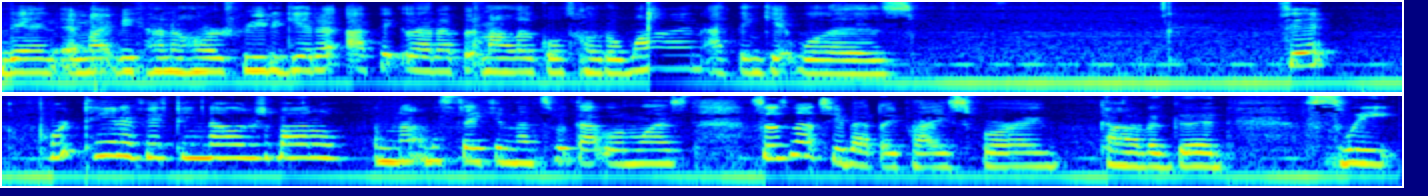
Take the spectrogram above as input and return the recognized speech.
then it might be kind of hard for you to get it. I picked that up at my local Total Wine. I think it was fit 14 or 15 dollars a bottle I'm not mistaken that's what that one was so it's not too badly priced for a kind of a good sweet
